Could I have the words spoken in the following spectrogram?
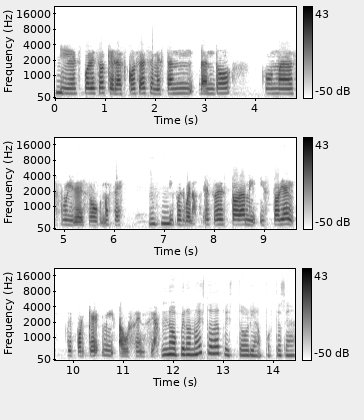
Y es por eso que las cosas se me están dando con más fluidez o no sé. Y pues bueno, eso es toda mi historia de por qué mi ausencia. No, pero no es toda tu historia, porque o sea,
